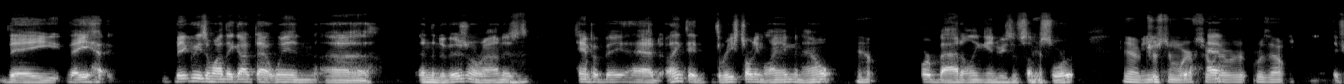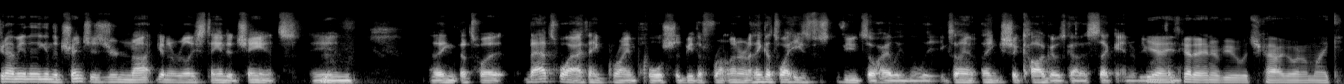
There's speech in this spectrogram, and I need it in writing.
they, they, ha- big reason why they got that win uh, in the divisional round is Mm-hmm. Tampa Bay had, I think they had three starting linemen out Yeah. or battling injuries of some Yeah. sort. Yeah, mean, Tristan Wirfs or whatever was out. If you don't have anything in the trenches, you're not going to really stand a chance. And I think that's what, that's why I think Ryan Poles should be the front runner. And I think that's why he's viewed so highly in the league. So I, I think Chicago's got a second interview. Yeah, he's got an interview with Chicago, and I'm like,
